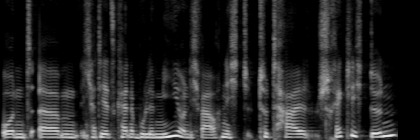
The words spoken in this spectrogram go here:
Und ähm, ich hatte jetzt keine Bulimie und ich war auch nicht total schrecklich dünn.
